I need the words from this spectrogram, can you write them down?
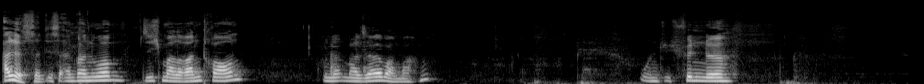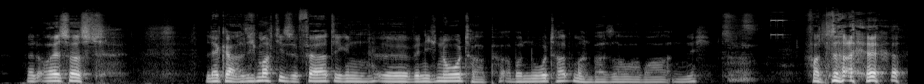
alles. Das ist einfach nur sich mal rantrauen und das mal selber machen. Und ich finde, das äußerst lecker. Also ich mache diese fertigen, äh, wenn ich Not habe. Aber Not hat man bei Sauerbraten nicht. Von daher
